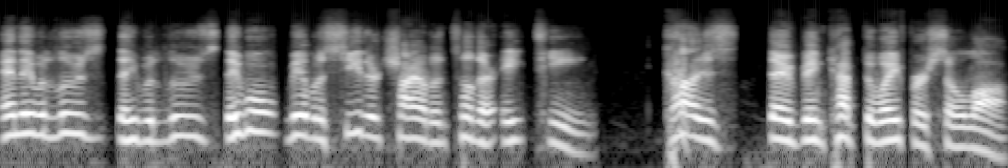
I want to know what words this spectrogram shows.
And they would lose they would lose they won't be able to see their child until they're 18 because they've been kept away for so long.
